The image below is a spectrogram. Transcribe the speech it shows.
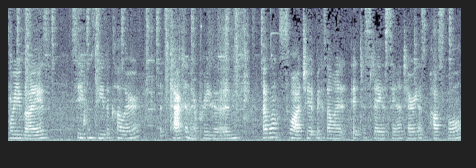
for you guys so you can see the color. It's packed in there pretty good. I won't swatch it because I want it to stay as sanitary as possible.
